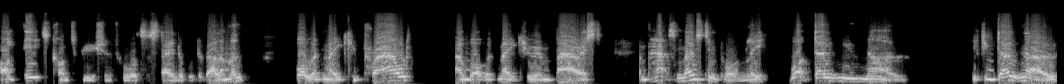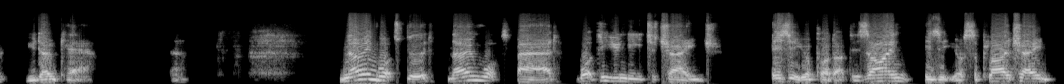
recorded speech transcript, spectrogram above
on its contribution towards sustainable development. What would make you proud and what would make you embarrassed? And perhaps most importantly, what don't you know? If you don't know, you don't care. Yeah? Knowing what's good, knowing what's bad, what do you need to change? Is it your product design? Is it your supply chain?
